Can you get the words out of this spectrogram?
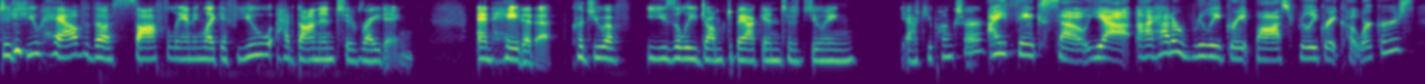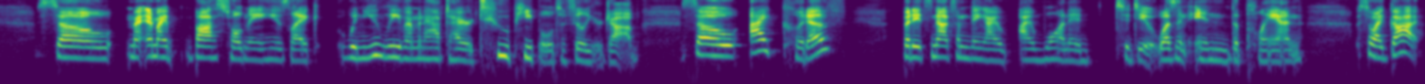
Did you have the soft landing? Like if you had gone into writing and hated it, could you have easily jumped back into doing acupuncture? I think so. Yeah. I had a really great boss, really great coworkers. So, my, and my boss told me, he's like, when you leave, I'm to have to hire two people to fill your job. So I could have, but it's not something I, I wanted to do. It wasn't in the plan. So I got,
